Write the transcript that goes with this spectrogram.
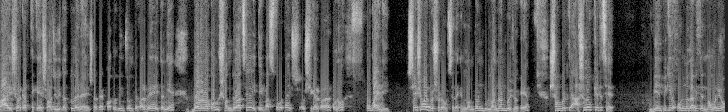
বা এই সরকার থেকে সহযোগিতা তুলে নেয়। সরকার কতদিন চলতে পারবে এটা নিয়ে বড় রকম সন্দেহ আছে, এটাই বাস্তবতা অস্বীকার করার কোনো উপায় নেই। সেই সময় প্রশ্নটা উঠছে, দেখেন লন্ডন লন্ডন বৈঠকে সংকট কি আসলেও কেটেছে? বিএনপি কি অন্য দাবিতে নমনীয়?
